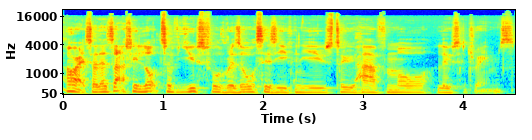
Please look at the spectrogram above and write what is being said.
All right, so there's actually lots of useful resources you can use to have more lucid dreams.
